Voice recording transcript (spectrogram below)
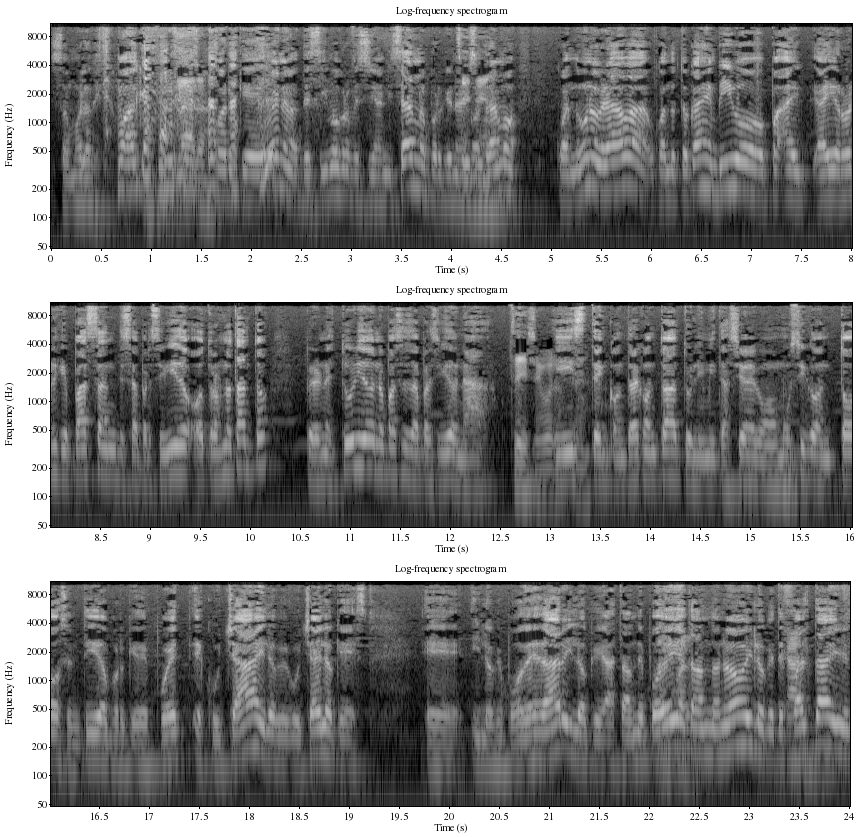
somos los que estamos acá. porque bueno, decidimos profesionalizarnos porque nos encontramos cuando uno graba, cuando tocas en vivo, hay, hay errores que pasan desapercibidos, otros no tanto, pero en estudio no pasa desapercibido nada. Sí, seguro. Y te encontrás con todas tus limitaciones como músico en todo sentido, porque después escuchás y lo que escuchás es lo que es. Eh, y lo que podés dar y lo que hasta donde podés y hasta donde no y lo que te falta y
